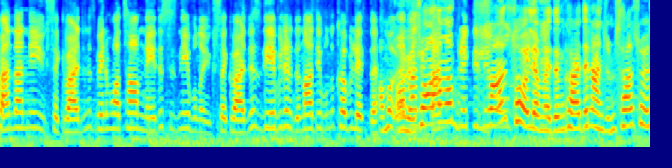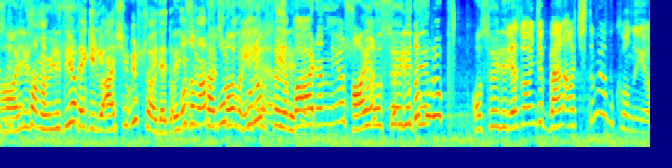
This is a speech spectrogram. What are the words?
benden niye yüksek verdiniz? Benim hatam neydi? Siz niye buna yüksek verdiniz diyebilirdi. Nadia bunu kabul etti. Ama evet. ben, Şu an ben ama sürekliliği Sen söylemedin Kardelencim. Sen söyleseydin Hayır, tamam. söyledi ya. Geliyor. Ayşegül söyledi. Begüm o zaman burada saçmalama, iyi. grup söyledi. diye bağıranıyorsunuz. Hayır o söyledi. Bu da grup. O söyledi. Biraz önce ben açtım ya bu konuyu.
